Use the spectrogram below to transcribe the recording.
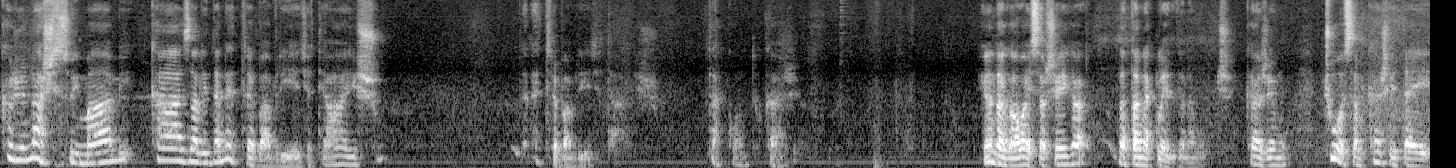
Kaže, naši su imami kazali da ne treba vrijeđati Ajšu, da ne treba vrijeđati Ajšu. Tako on to kaže. I onda ga ovaj sašega, da ta nakled ga navuče. Kaže mu, čuo sam, kaže, da je,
